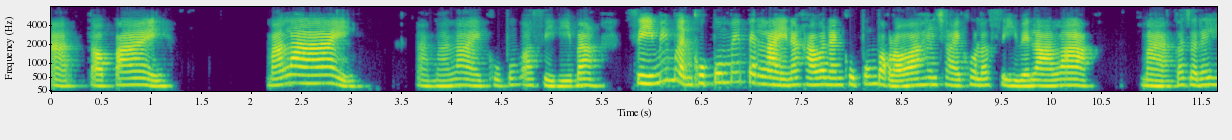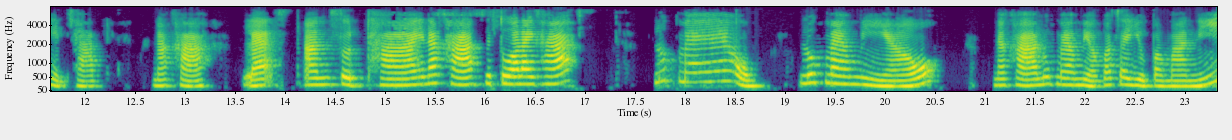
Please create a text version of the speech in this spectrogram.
อะต่อไปม้าลายอ่าม้าลายครูปุ้มเอาสีนี้บ้าง สีไม่เหมือนครูปุ้มไม่เป็นไรนะคะ วันนั้นครูปุ้มบอกเราว่าให้ใช้คนละสีเวลาลากมาก็จะได้เห็นชัดนะคะ และอันสุดท้ายนะคะ คือตัวอะไรคะ ลูกแมว ลูกแมวเหมียวนะคะ ลูกแมวเหมียวก็จะอยู่ประมาณนี้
